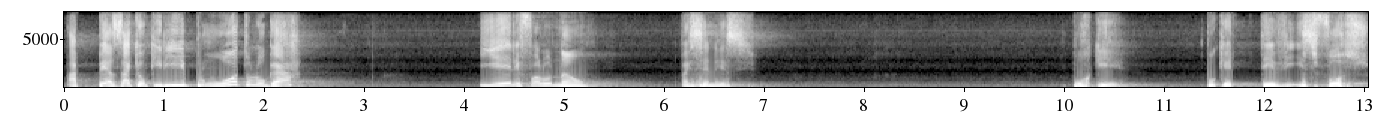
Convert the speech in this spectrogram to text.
apesar que eu queria ir para um outro lugar. E ele falou: não, vai ser nesse. Por quê? Porque teve esforço.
